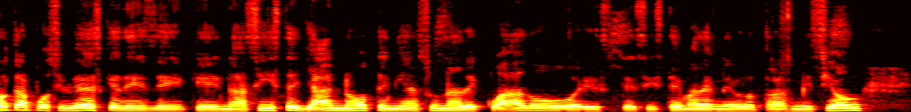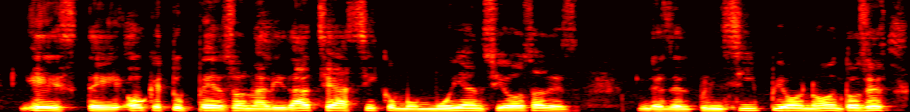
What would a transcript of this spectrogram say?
otra posibilidad es que desde que naciste ya no tenías un adecuado este, sistema de neurotransmisión, este, o que tu personalidad sea así como muy ansiosa desde el principio, ¿no? Entonces,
